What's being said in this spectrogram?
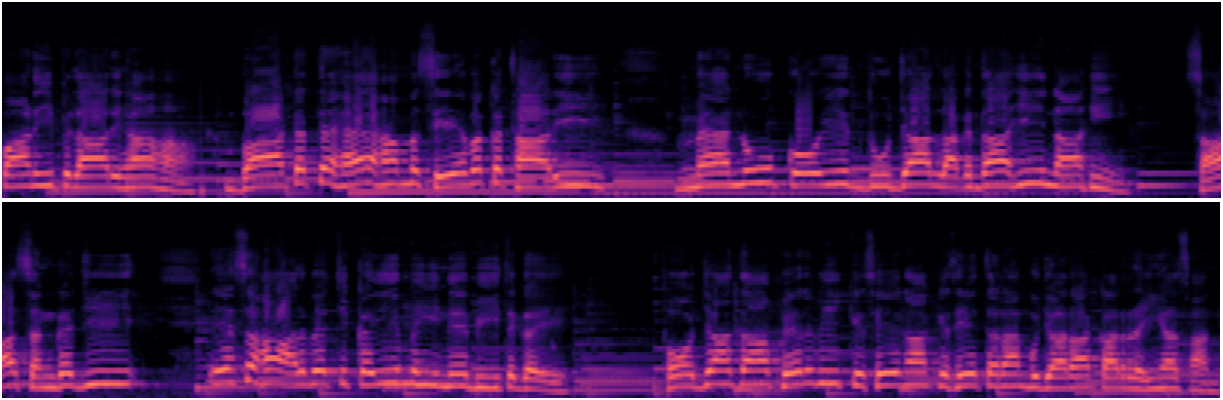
ਪਾਣੀ ਪਿਲਾ ਰਿਹਾ ਹਾਂ। ਬਾਟਤ ਹੈ ਹਮ ਸੇਵਕ ਥਾਰੀ ਮੈਨੂੰ ਕੋਈ ਦੂਜਾ ਲੱਗਦਾ ਹੀ ਨਹੀਂ। ਸਾਧ ਸੰਗਤ ਜੀ, ਇਸ ਹਾਲ ਵਿੱਚ ਕਈ ਮਹੀਨੇ ਬੀਤ ਗਏ। ਫੌਜਾਂ ਤਾਂ ਫਿਰ ਵੀ ਕਿਸੇ ਨਾ ਕਿਸੇ ਤਰ੍ਹਾਂ ਗੁਜ਼ਾਰਾ ਕਰ ਰਹੀਆਂ ਸਨ।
